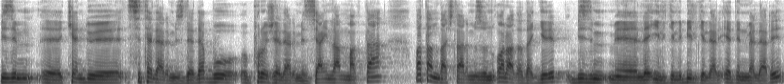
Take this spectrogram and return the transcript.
bizim e, kendi sitelerimizde de bu projelerimiz yayınlanmakta. Vatandaşlarımızın orada da girip bizimle ilgili bilgiler edinmeleri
